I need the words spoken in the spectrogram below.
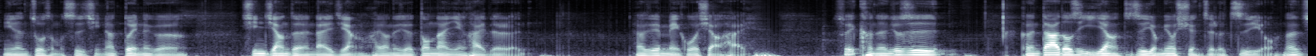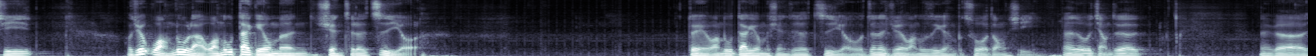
你能做什么事情。那对那个。新疆的人来讲，还有那些东南沿海的人，还有这些美国小孩，所以可能就是可能大家都是一样，只是有没有选择的自由。那其实我觉得网络啦，网络带给我们选择的自由了。对，网络带给我们选择的自由，我真的觉得网络是一个很不错的东西。但是我讲这个那个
